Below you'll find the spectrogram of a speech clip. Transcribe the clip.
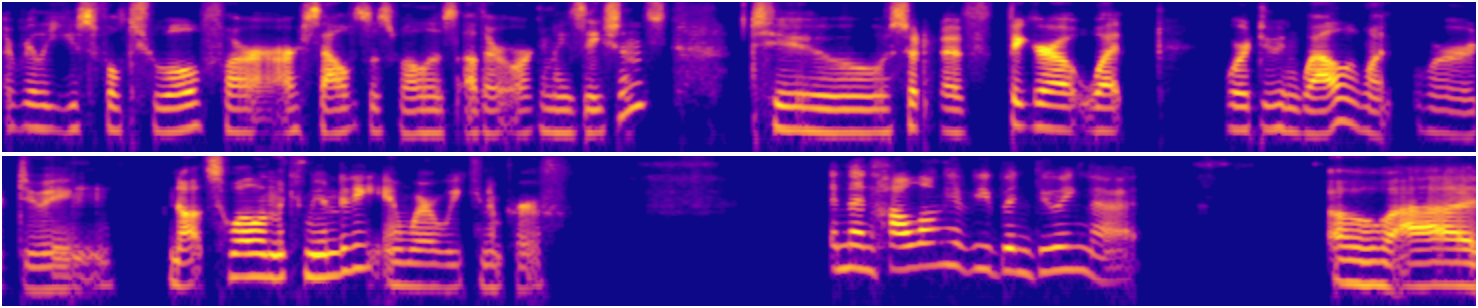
a really useful tool for ourselves as well as other organizations to sort of figure out what we're doing well and what we're doing not so well in the community and where we can improve. And then how long have you been doing that? Oh, uh,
